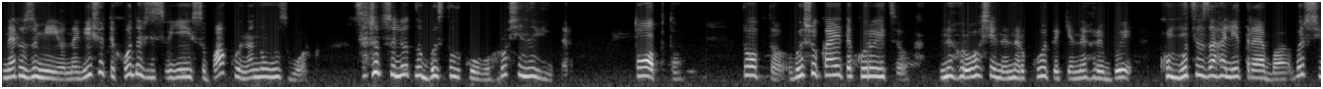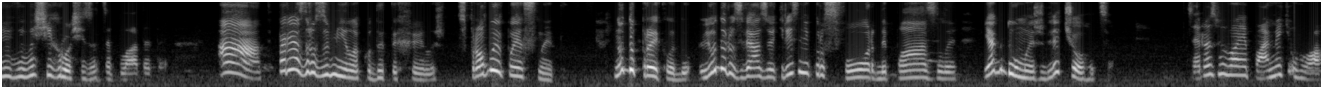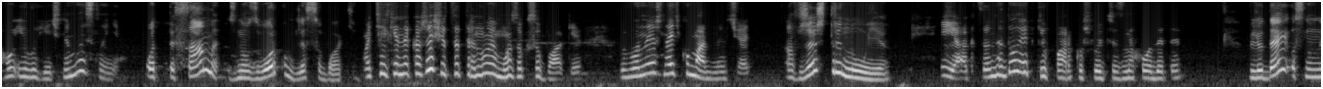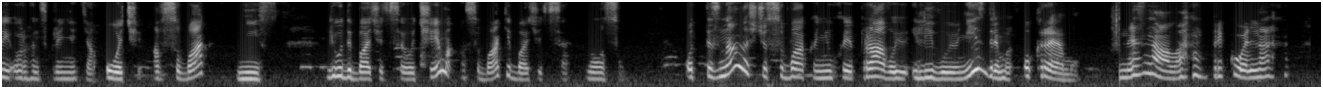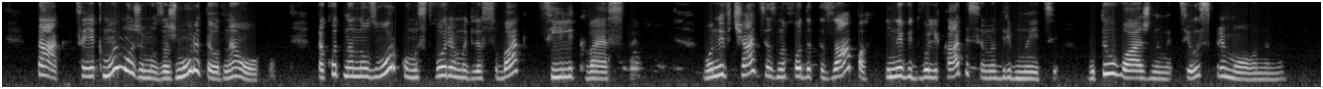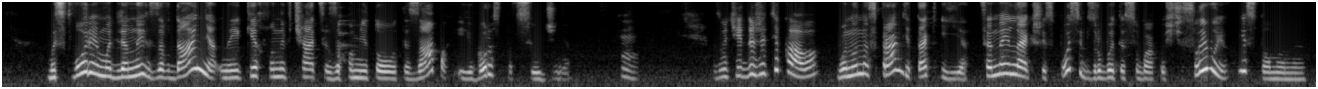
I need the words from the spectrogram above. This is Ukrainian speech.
Не розумію, навіщо ти ходиш зі своєю собакою на ноузворк? Це ж абсолютно безтолково, гроші на вітер. Тобто, Тобто, ви шукаєте курицю, не гроші, не наркотики, не гриби. Кому це взагалі треба? Ви ж ви, ж і гроші за це платите. а, тепер я зрозуміла, куди ти хилиш. Спробую пояснити. Ну, до прикладу, люди розв'язують різні кросфорди, пазли. Як думаєш, для чого це? Це розвиває пам'ять, увагу і логічне мислення. От те саме з ноузворком для собаки. От тільки не кажи, що це тренує мозок собаки. Вони ж навіть команд не вчать. А вже ж тренує. І як це недоїдки в парку швидше знаходити? В людей основний орган сприйняття очі, а в собак ніс. Люди бачать все очима, а собаки бачать все носом. От ти знала, що собака нюхає правою і лівою ніздрями окремо? Не знала. Прикольно. Так, це як ми можемо зажмурити одне око. Так от на нозворку ми створюємо для собак цілі квести. Вони вчаться знаходити запах і не відволікатися на дрібниці, бути уважними, цілеспрямованими. Ми створюємо для них завдання, на яких вони вчаться запам'ятовувати запах і його розповсюдження. Звучить дуже цікаво. Воно насправді так і є. Це найлегший спосіб зробити собаку щасливою і стомленою.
